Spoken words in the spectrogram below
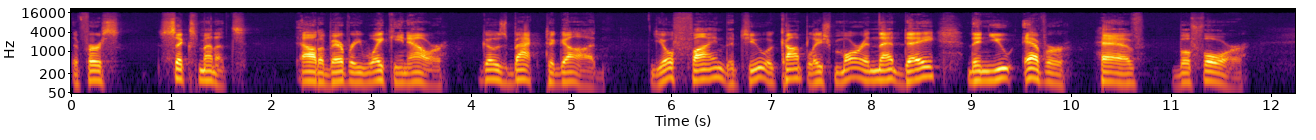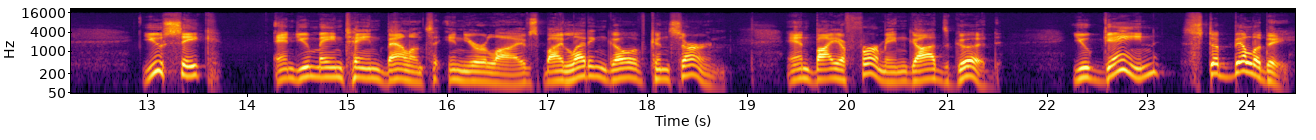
the first six minutes out of every waking hour goes back to God. You'll find that you accomplish more in that day than you ever have before. You seek and you maintain balance in your lives by letting go of concern and by affirming God's good. You gain stability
